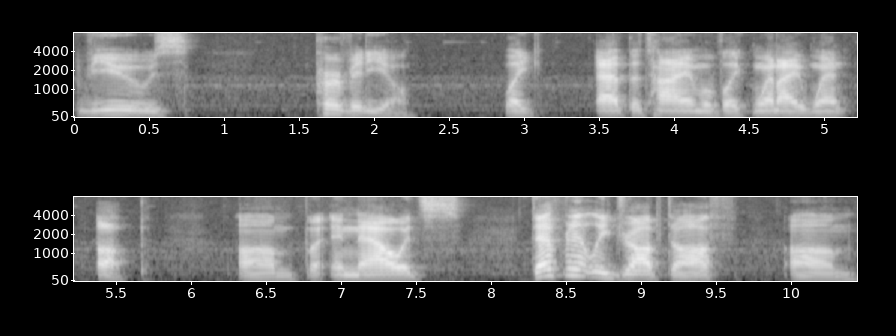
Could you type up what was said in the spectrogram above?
views per video. Like at the time of like when I went up. Um but and now it's definitely dropped off. Um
